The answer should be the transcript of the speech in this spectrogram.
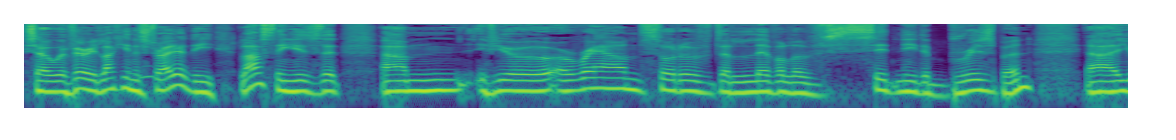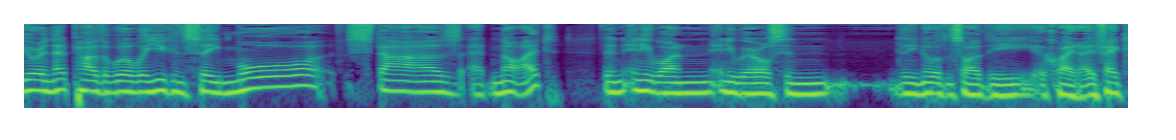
So we're very lucky in Australia. The last thing is that um, if you're around sort of the level of Sydney to Brisbane, uh, you're in that part of the world where you can see more stars at night than anyone anywhere else in the northern side of the equator. In fact,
